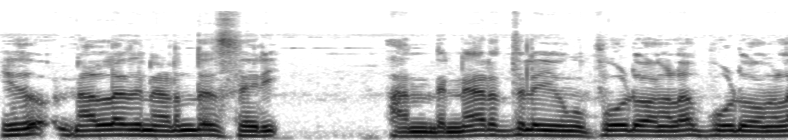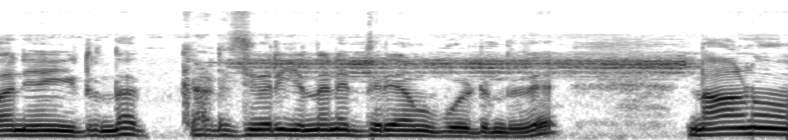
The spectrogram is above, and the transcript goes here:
ஏதோ நல்லது நடந்தால் சரி. அந்த நேரத்தில் இவங்க போடுவாங்களா போடுவாங்களான்னு ஏங்கிட்டு இருந்தால் கடைசி வரைக்கும் என்னன்னே தெரியாமல் போயிட்டு இருந்தது. நானும்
